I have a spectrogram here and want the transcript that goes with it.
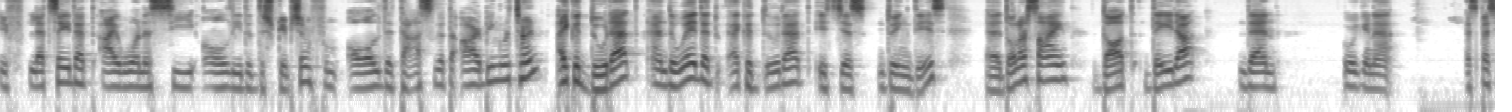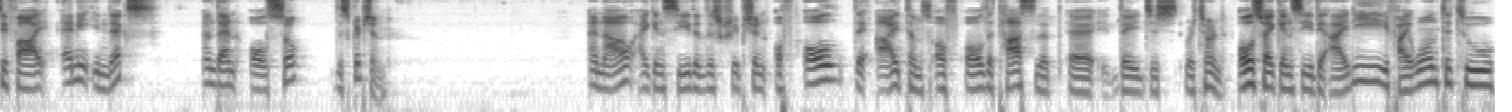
if let's say that I want to see only the description from all the tasks that are being returned, I could do that. And the way that I could do that is just doing this uh, dollar sign dot data. Then we're gonna specify any index and then also description. And now I can see the description of all the items of all the tasks that uh, they just returned. Also, I can see the ID if I wanted to,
